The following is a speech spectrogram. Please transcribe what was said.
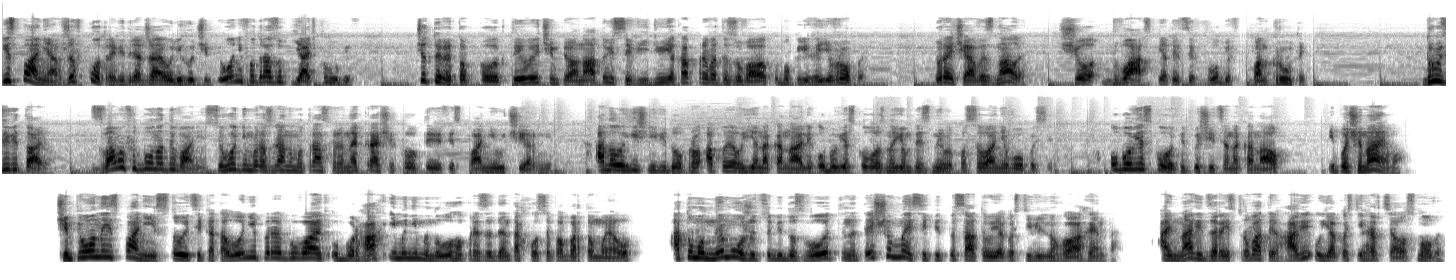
Іспанія вже вкотре відряджає у Лігу Чемпіонів одразу 5 клубів. Чотири топ-колективи чемпіонату і Севідію, яка приватизувала Кубок Ліги Європи. До речі, а ви знали, що два з п'яти цих клубів банкрути. Друзі, вітаю! З вами футбол на дивані. Сьогодні ми розглянемо трансфери найкращих колективів Іспанії у червні. Аналогічні відео про АПЛ є на каналі. Обов'язково ознайомтесь з ними посилання в описі. Обов'язково підпишіться на канал. І починаємо. Чемпіони Іспанії з столиці Каталонії перебувають у боргах імені минулого президента Хосепа Бартомео, а тому не можуть собі дозволити не те, що Месі підписати у якості вільного агента, а й навіть зареєструвати Гаві у якості гравця основи.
